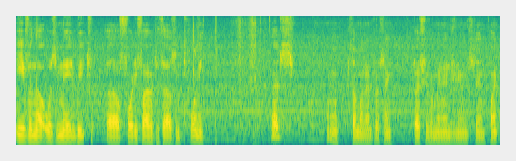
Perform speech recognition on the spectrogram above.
even though it was made week uh, 45 of 2020. That's somewhat interesting, especially from an engineering standpoint.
